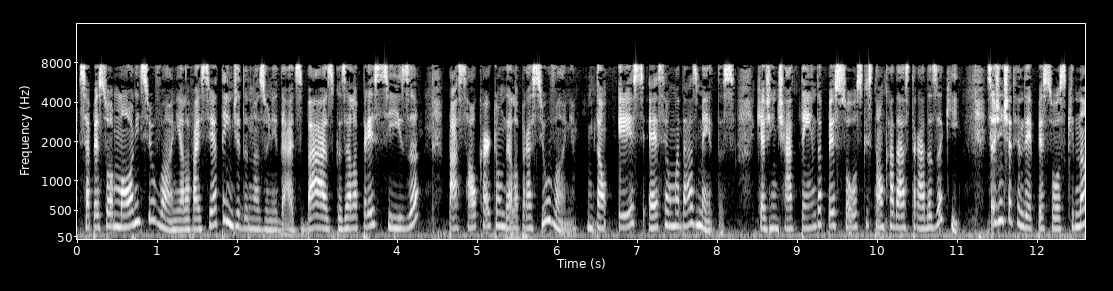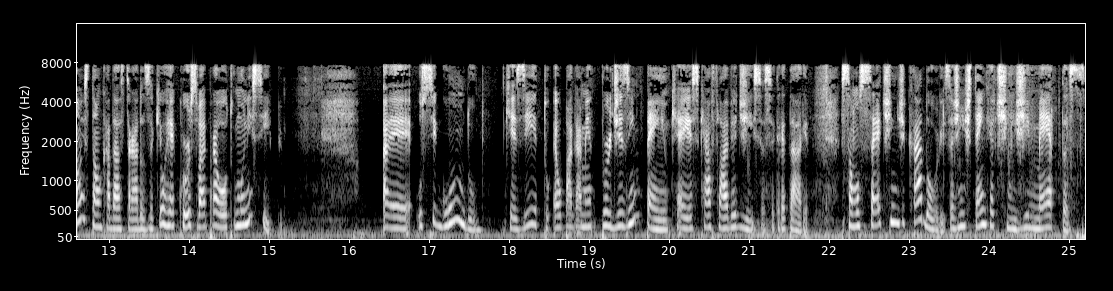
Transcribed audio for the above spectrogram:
se a pessoa mora em Silvânia, ela vai ser atendida nas unidades básicas, ela precisa passar o cartão dela para Silvânia. Então, esse, essa é uma das metas, que a gente atenda pessoas que estão cadastradas aqui. Se a gente atender pessoas que não estão cadastradas aqui, o recurso vai para outro município. É, o segundo quesito é o pagamento por desempenho, que é esse que a Flávia disse, a secretária. São os sete indicadores. A gente tem que atingir metas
